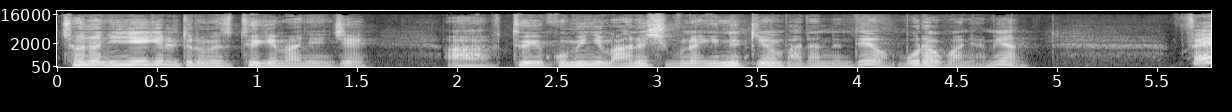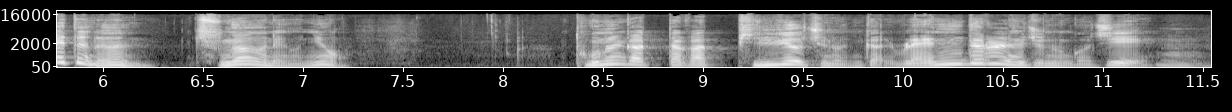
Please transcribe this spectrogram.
저는 이 얘기를 들으면서 되게 많이 이제 아 되게 고민이 많으시구나 이 느낌을 받았는데요. 뭐라고 하냐면 Fed는 중앙은행은요 돈을 갖다가 빌려주는 그러니까 lend를 해주는 거지 음.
